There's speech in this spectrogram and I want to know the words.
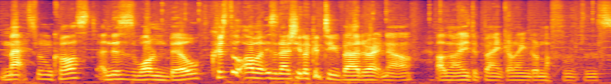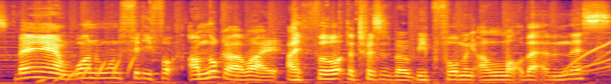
maximum cost, and this is one bill. Crystal armor isn't actually looking too bad right now. Oh, no, I need to bank. I ain't got enough food for this. Bam! 1 154. I'm not gonna lie. I thought the Twisted Bow would be performing a lot better than this.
